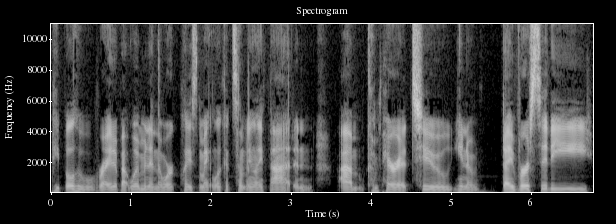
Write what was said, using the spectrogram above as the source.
people who write about women in the workplace might look at something like that and um, compare it to, you know, diversity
